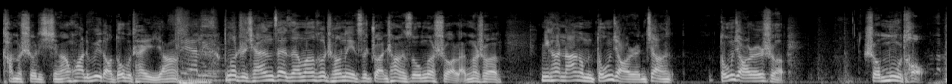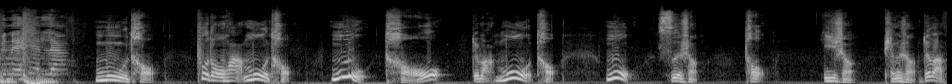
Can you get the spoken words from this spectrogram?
他们说的西安话的味道都不太一样。我之前在咱万和城那次专场的时候，我说了，我说，你看拿我们东郊人讲，东郊人说，说木头，木头，普通话木头，木头，对吧？木头，木四声，头一声平声，对吧？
